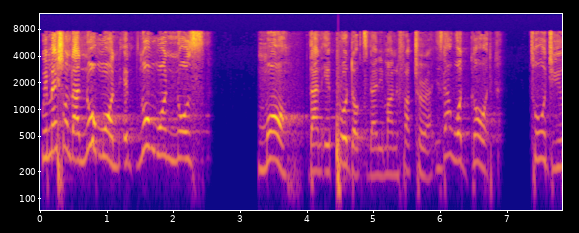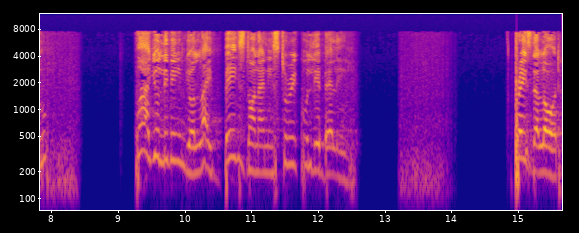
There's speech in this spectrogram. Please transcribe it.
We mentioned that no one, no one knows more than a product than a manufacturer. Is that what God told you? Why are you living your life based on an historical labeling? Praise the Lord.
